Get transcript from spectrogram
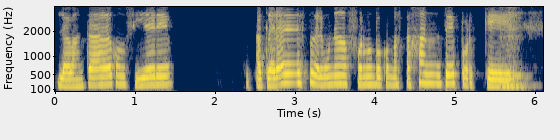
la bancada considere aclarar esto de alguna forma un poco más tajante porque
